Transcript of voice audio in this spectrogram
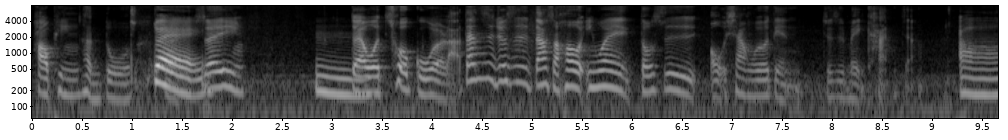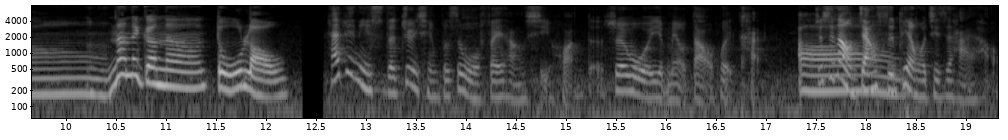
好评很多。对，所以嗯，对我错估了啦。但是就是那时候因为都是偶像，我有点就是没看这样。哦、oh, 嗯，那那个呢？独楼 Happiness 的剧情不是我非常喜欢的，所以我也没有到会看。Oh. 就是那种僵尸片，我其实还好，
